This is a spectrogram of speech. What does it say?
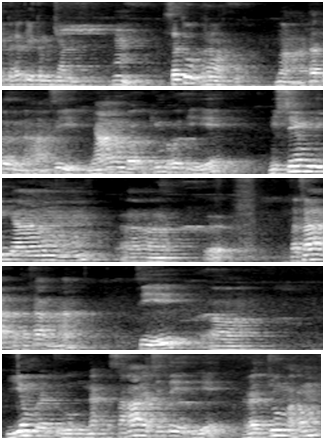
एकः एकं ज्ञानं। हम्म। स तु भ्रमात्मकः। न तद्वत् न सि ज्ञानं भव किं भवति? निश्चयम् इति ज्ञानं तथा तथा सि इयं रज्जुः न सः न चिन्तयति रज्जुम् अहं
